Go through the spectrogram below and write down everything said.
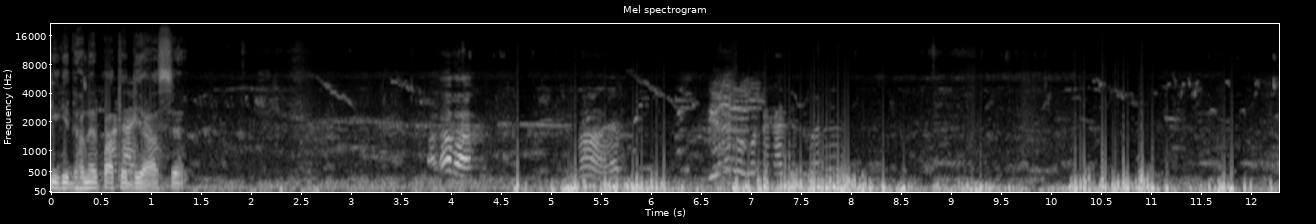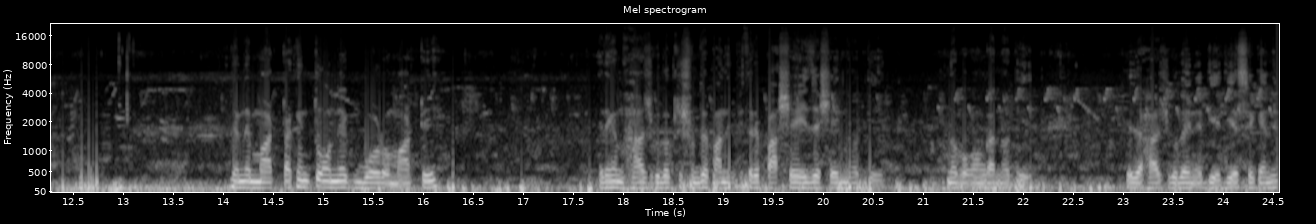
কি কি ধরনের পাতো আছে। দিয়ে না? এখানে মাঠটা কিন্তু অনেক বড় মাটি। দেখেন হাঁসগুলো কি সুন্দর পানির ভিতরে পাশে এই যে সেই নদী, নবগঙ্গা নদী। এই যে হাঁসগুলো এনে দিয়ে দিয়েছে এখানে।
